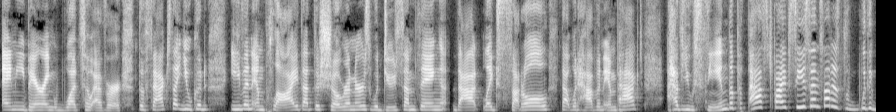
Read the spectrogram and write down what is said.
any bearing whatsoever. The fact that you could even imply that the showrunners would do something that like subtle that would have an impact. Have you seen the p- past 5 seasons? That is the, the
